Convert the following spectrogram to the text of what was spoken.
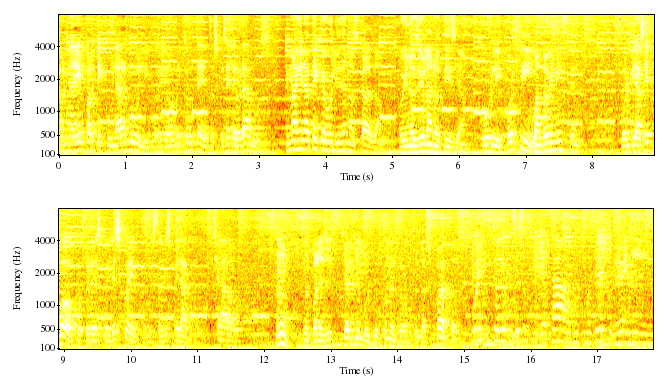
Con nadie en particular, Juli. Nos veo muy contentos. ¿Qué celebramos? Imagínate que Juli se nos casa. Hoy nos dio la noticia. Juli, por fin. ¿Cuándo viniste? Volví hace poco, pero después les cuento. Me están esperando. Chao. Mm, me parece que alguien volvió con el rabo entre las patas. Pues y todo lo que usted sufrió ya sábado, ¿cómo se le ocurre venir?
